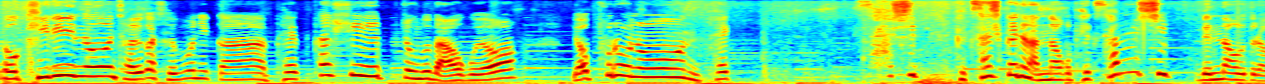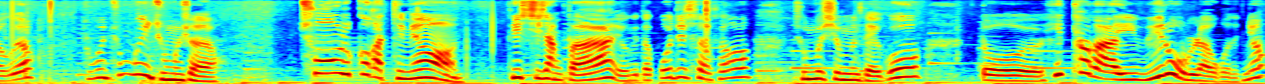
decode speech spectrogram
요 길이는 저희가 재보니까 180 정도 나오고요. 옆으로는 140, 140까지는 안 나오고 130몇 나오더라고요. 두 분 충분히 주무셔요. 추울 것 같으면 DC 장판 여기다 꽂으셔서 주무시면 되고 또 히터가 이 위로 올라오거든요.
